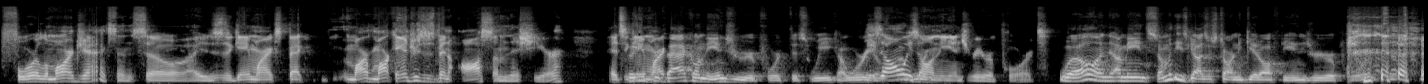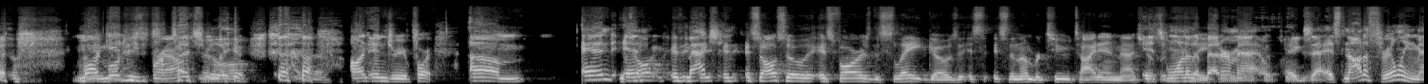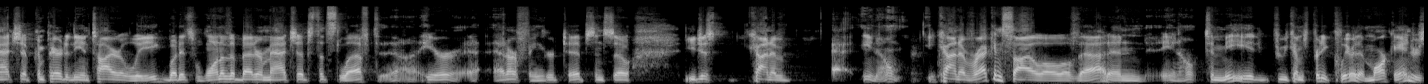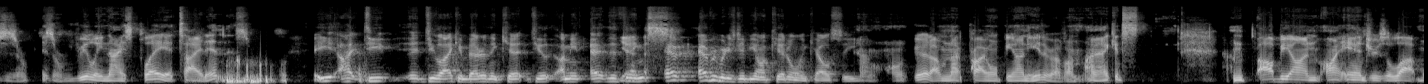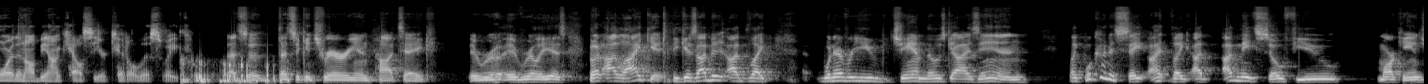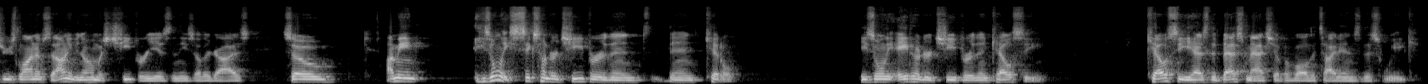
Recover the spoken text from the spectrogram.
for Lamar Jackson. So, uh, this is a game where I expect Mark Mark Andrews has been awesome this year. It's a game where back on the injury report this week. I worry. He's always worry. on the injury report. Well, and I mean, some of these guys are starting to get off the injury report. Mark I mean, Andrews yeah. on injury report. Um, and it's, and all, it, match, it, it's also as far as the slate goes, it's it's the number two tight end matchup. It's one of the better match. Exactly. It's not a thrilling matchup compared to the entire league, but it's one of the better matchups that's left uh, here at our fingertips. And so, you just kind of uh, you know, you kind of reconcile all of that, and you know, to me, it becomes pretty clear that Mark Andrews is a is a really nice play at tight end this I, do you do you like him better than Kit? Do you, I mean, eh, the thing yes. everybody's going to be on Kittle and Kelce. Oh, good. I'm not probably won't be on either of them. I mean, I could. i will be on, on Andrews a lot more than I'll be on Kelce or Kittle this week. That's a that's a contrarian hot take. It really it really is. But I like it because I've been I've like whenever you jam those guys in, like what kind of say I like I, I've made so few Mark Andrews lineups that I don't even know how much cheaper he is than these other guys. So I mean, he's only 600 cheaper than than Kittle. He's only 800 cheaper than Kelce. Kelce has the best matchup of all the tight ends this week.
